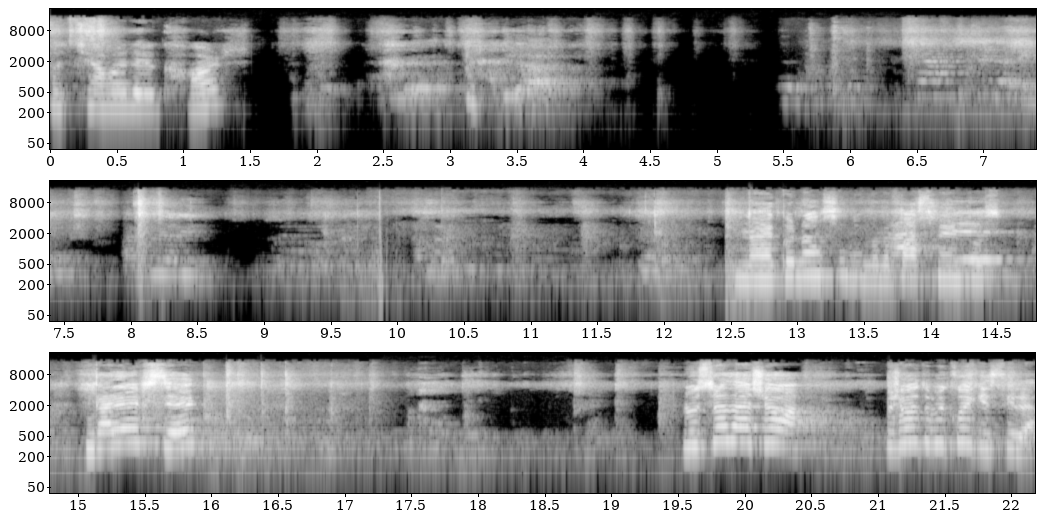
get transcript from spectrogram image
হচ্ছে আমাদের ঘর। না, এখনও আসেনি মানে পাঁচ মিনিট বসে। গাড়ি আসছে। নুসরাত আসো। তুমি কই গেছিলা?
